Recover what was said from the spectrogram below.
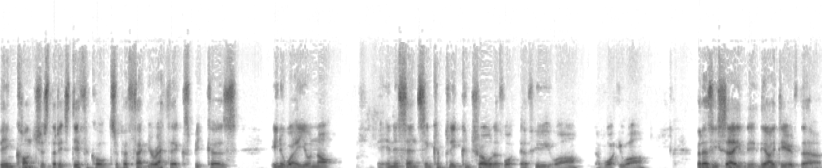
being conscious that it's difficult to perfect your ethics because in a way you're not in a sense in complete control of what of who you are of what you are. But as you say the, the idea of the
